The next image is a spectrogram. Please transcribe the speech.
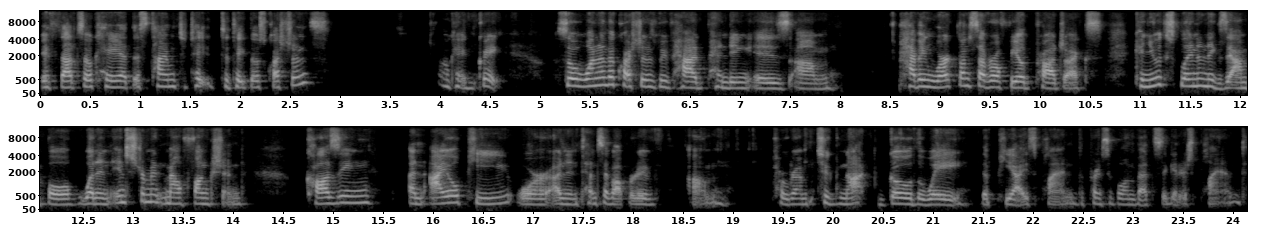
if that's okay at this time to take to take those questions. Okay, great. So one of the questions we've had pending is um, having worked on several field projects, can you explain an example when an instrument malfunctioned, causing an IOP or an intensive operative um, program to not go the way the PIs planned, the principal investigators planned?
